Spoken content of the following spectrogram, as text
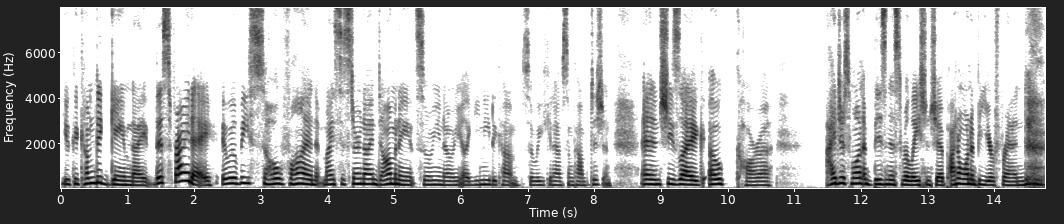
You could come to game night this Friday. It will be so fun. My sister and I dominate, so you know, like you need to come so we can have some competition. And she's like, Oh, Kara, I just want a business relationship. I don't want to be your friend.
